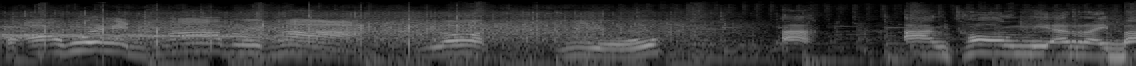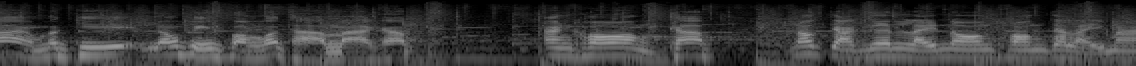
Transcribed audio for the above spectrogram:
พอพูดให้เห็นภาพเลยค่ะเลิศหิว อะอ่างทองมีอะไรบ้างเมื่อกี้น้องปิงปองก็ถามมาครับ อ่างทอง ครับ นอกจากเงินไหลนองทองจะไหลมา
